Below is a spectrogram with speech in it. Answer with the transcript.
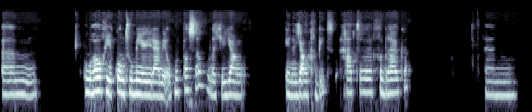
um, hoe hoger je komt, hoe meer je daarmee op moet passen. Omdat je yang in een yang gebied gaat uh, gebruiken. Um,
